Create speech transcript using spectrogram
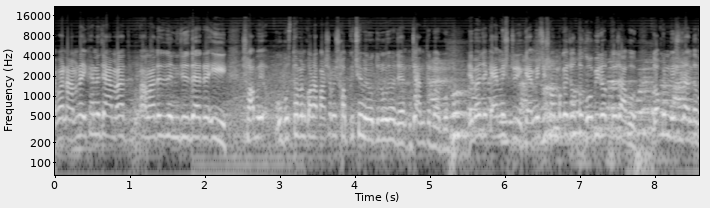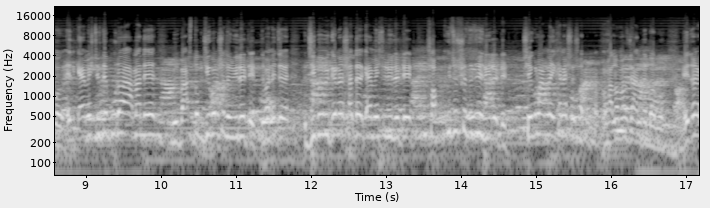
এবং আমরা এখানে যে আমরা, আমাদের যে নিজেদের এই সব উপস্থাপন করার পাশাপাশি সব কিছু নতুন জানতে পারব। এবং যে কেমিস্ট্রি কেমিস্ট্রি সম্পর্কে যত গভীরত্ব যাব, তখন বেশি জানতে পারব। এই কেমিস্ট্রিতে পুরো আমাদের বাস্তব জীবনের সাথে রিলেটেড মানে যে জীববিজ্ঞানের সাথে কেমিস্ট্রি রিলেটেড সব কিছুর সাথে যে রিলেটেড সেগুলো আমরা এখানে সব ভালোভাবে জানতে পারব। এই জন্য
